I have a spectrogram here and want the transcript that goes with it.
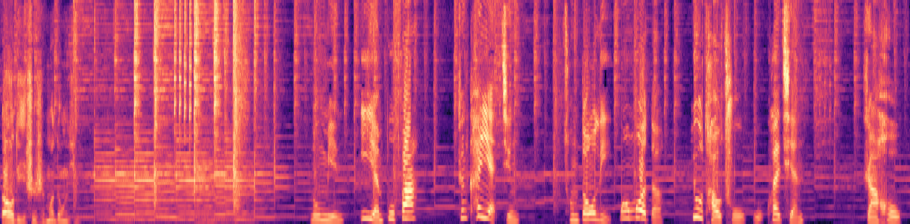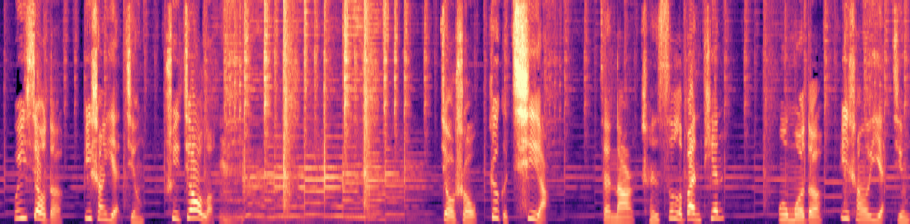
到底是什么东西？农民一言不发，睁开眼睛，从兜里默默的又掏出五块钱，然后微笑的闭上眼睛睡觉了。教授这个气呀，在那儿沉思了半天，默默的闭上了眼睛。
